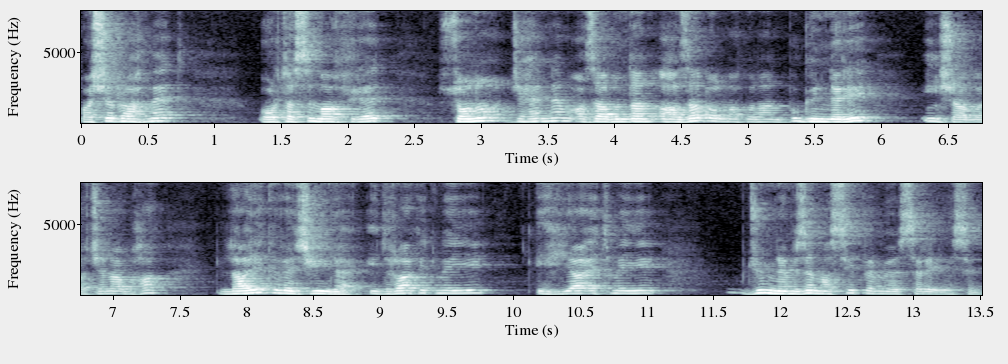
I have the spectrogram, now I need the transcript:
Başı rahmet, ortası mağfiret, sonu cehennem azabından azat olmak olan bu günleri inşallah Cenab-ı Hak layık vecihle idrak etmeyi, ihya etmeyi cümlemize nasip ve müyesser eylesin.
